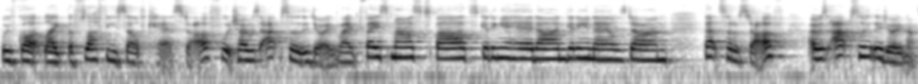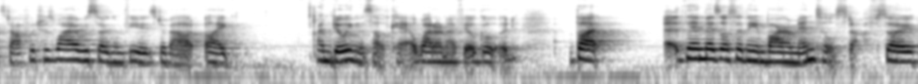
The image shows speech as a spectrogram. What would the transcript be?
We've got like the fluffy self care stuff, which I was absolutely doing, like face masks, baths, getting your hair done, getting your nails done, that sort of stuff. I was absolutely doing that stuff, which was why I was so confused about like, I'm doing the self care. Why don't I feel good? But then there's also the environmental stuff. So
